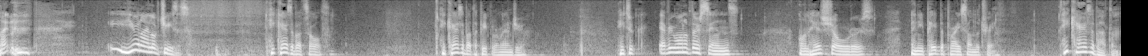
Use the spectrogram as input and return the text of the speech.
Right? you and I love Jesus. He cares about souls. He cares about the people around you. He took every one of their sins on his shoulders and he paid the price on the tree. He cares about them.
